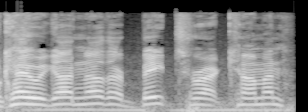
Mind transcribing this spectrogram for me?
Okay, we got another bait truck coming.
